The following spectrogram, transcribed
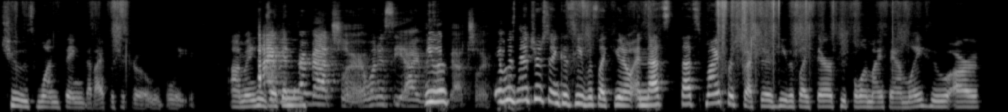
choose one thing that i particularly believe um, and he's Ivan like, for Bachelor. I want to see Ivan was, Bachelor. It was interesting because he was like, you know, and that's that's my perspective. He was like, there are people in my family who are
